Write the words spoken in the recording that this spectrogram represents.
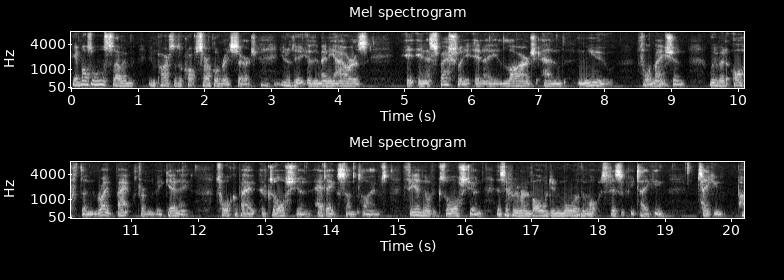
it was also in, in parts of the crop circle research. Mm-hmm. You know, the, the many hours, in especially in a large and new formation, we would often, right back from the beginning, talk about exhaustion, headaches sometimes, feeling of exhaustion, as if we were involved in more than mm-hmm. what was physically taking taking p-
